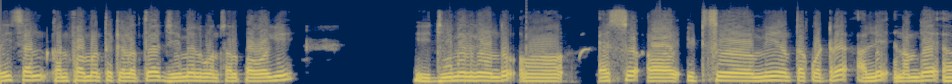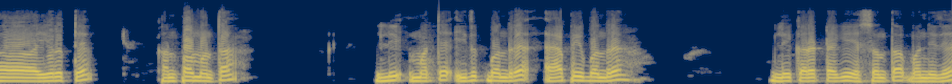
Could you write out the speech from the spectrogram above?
ರೀಸೆಂಟ್ ಕನ್ಫರ್ಮ್ ಅಂತ ಕೇಳುತ್ತೆ. ಜಿಮೇಲ್ಗೆ ಒಂದು ಸ್ವಲ್ಪ ಹೋಗಿ. ಈ ಜಿಮೇಲ್ಗೆ ಒಂದು ಎಸ್ ಇಟ್ಸ್ ಮೀ ಅಂತ ಕೊಟ್ಟರೆ ಅಲ್ಲಿ ನಮ್ಮದೇ ಇರುತ್ತೆ. ಕನ್ಫರ್ಮ್ ಅಂತ. ಇಲ್ಲಿ ಮತ್ತೆ ಇದಕ್ಕೆ ಬಂದರೆ ಆ್ಯಪಿಗೆ ಬಂದರೆ ಇಲ್ಲಿ ಕರೆಕ್ಟಾಗಿ ಎಸ್ ಅಂತ ಬಂದಿದೆ.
